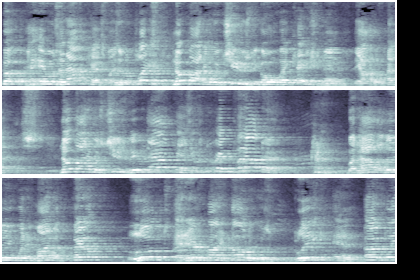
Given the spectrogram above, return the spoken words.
but it was an outcast place. It was a place nobody would choose to go on vacation in the Isle of Patmos. Nobody was choosing. It was outcast. It was put out there. but hallelujah, when it might have felt, looked, and everybody thought it was bleak and ugly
